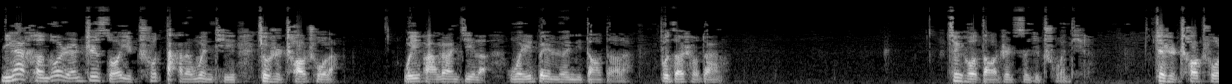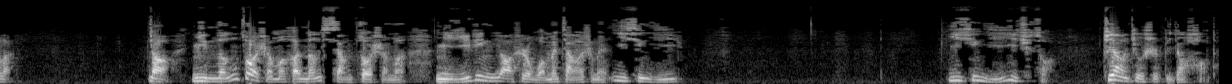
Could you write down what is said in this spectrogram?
你看，很多人之所以出大的问题，就是超出了，违法乱纪了，违背伦理道德了，不择手段了。最后导致自己出问题了。这是超出了。啊，你能做什么和能想做什么，你一定要是我们讲的什么呀？一心一意，一心一意去做，这样就是比较好的。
